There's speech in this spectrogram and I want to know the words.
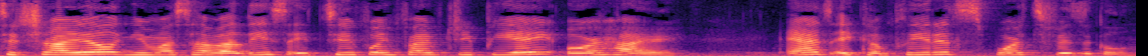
To out, you must have at least a 2.5 GPA or higher and a completed sports physical.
